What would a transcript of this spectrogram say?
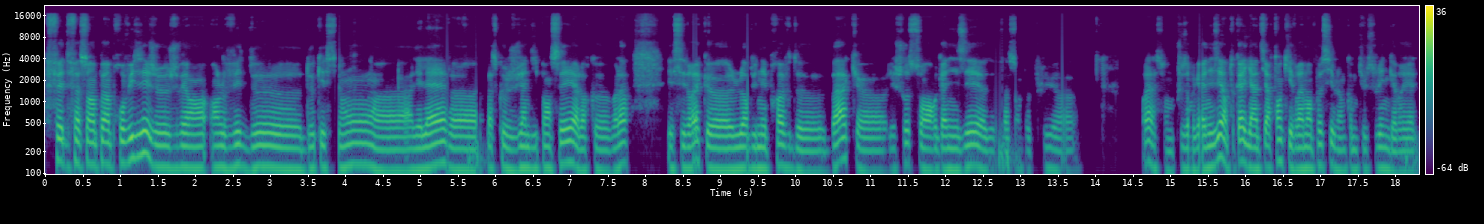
fait de façon un peu improvisée. Je, vais en- enlever deux, questions euh, à l'élève euh, parce que je viens d'y penser, alors que voilà. Et c'est vrai que lors d'une épreuve de bac, euh, les choses sont organisées de façon un peu plus, ouais, sont plus organisées. En tout cas, il y a un tiers-temps qui est vraiment possible, hein, comme tu le soulignes, Gabriel.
